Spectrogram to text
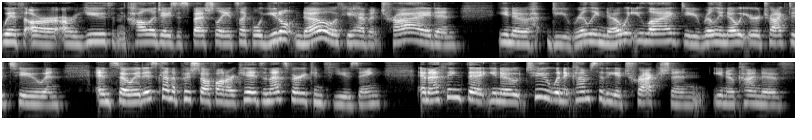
with our, our youth and the college age, especially. It's like, well, you don't know if you haven't tried. And, you know, do you really know what you like? Do you really know what you're attracted to? And, and so it is kind of pushed off on our kids, and that's very confusing. And I think that, you know, too, when it comes to the attraction, you know, kind of,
